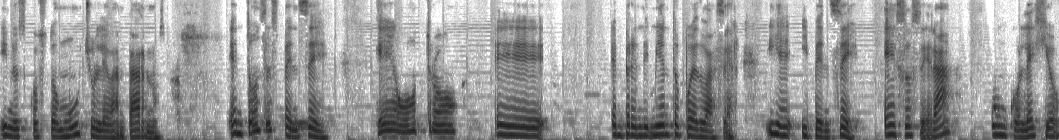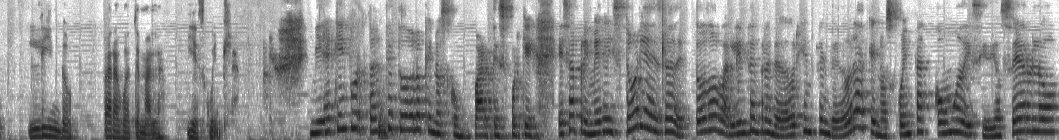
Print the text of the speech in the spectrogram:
y nos costó mucho levantarnos. Entonces pensé, ¿qué otro eh, emprendimiento puedo hacer? Y, y pensé, eso será un colegio lindo para Guatemala y Escuintla. Mira qué importante todo lo que nos compartes, porque esa primera historia es la de todo valiente emprendedor y emprendedora que nos cuenta cómo decidió serlo,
